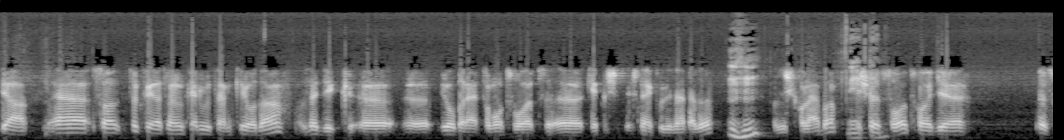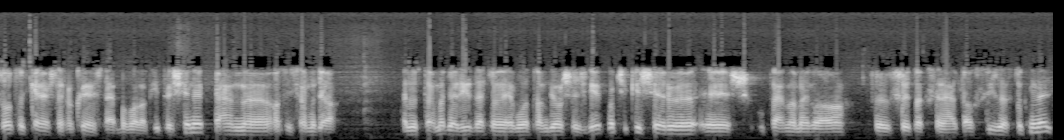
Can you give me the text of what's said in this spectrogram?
Ja, e, szóval tök véletlenül kerültem ki oda, az egyik jó barátom ott volt képesítés nélküli nevelő uh-huh. az iskolába, Értem. és ő szólt, hogy, ez volt, hogy keresnek a könyvtárba valakit, és én éppen azt hiszem, hogy a, előtte a magyar hirdetője voltam gyors és gépkocsi kísérő, és utána meg a fő, főtaxinál taxis, ez tök mindegy.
